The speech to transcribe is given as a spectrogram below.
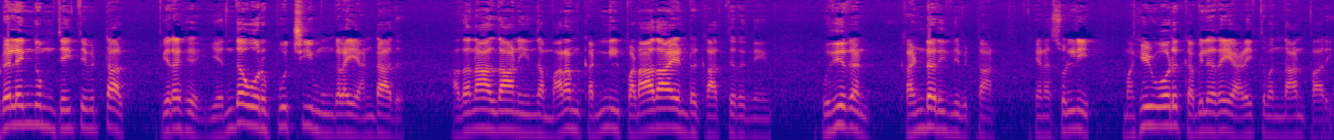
உடலெங்கும் தேய்த்துவிட்டால் பிறகு எந்த ஒரு பூச்சியும் உங்களை அண்டாது. அதனால்தான் இந்த மரம் கண்ணில் படாதா என்று காத்திருந்தேன். உதிரன் கண்டறிந்து விட்டான் என சொல்லி மகிழ்வோடு கபிலரை அழைத்து வந்தான் பாரி.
